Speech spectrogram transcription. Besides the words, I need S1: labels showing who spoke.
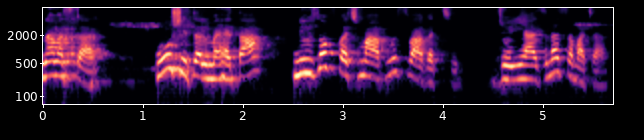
S1: નમસ્કાર. હું Sheetal Mehta. News of કચ્છમાં આપનું સ્વાગત છે. જોઈએ આજના સમાચાર.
